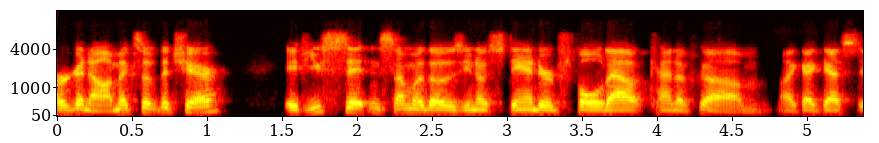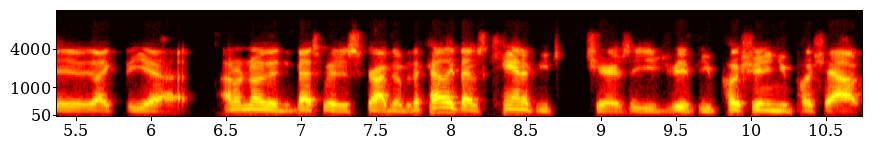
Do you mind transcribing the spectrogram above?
ergonomics of the chair. If you sit in some of those, you know, standard fold out kind of, um, like I guess uh, like the, uh, I don't know the best way to describe them, but they're kind of like those canopy chairs that you if you push in and you push out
